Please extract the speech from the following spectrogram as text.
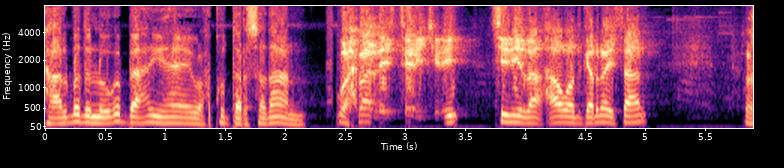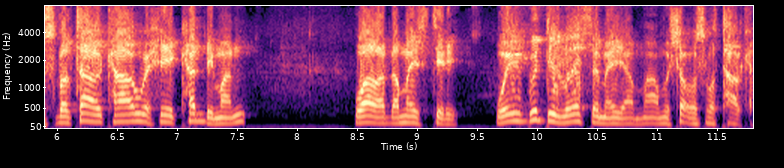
kaalmada looga baahan yahay ay wax ku darsadaan. Waxbaa la istari jiray sidii lahaa waad garanaysaan cusbitaalkaa wixii ka dhiman waa la dhammaystiri waa in guddi loo sameeyaa maamusho cusbitaalka.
